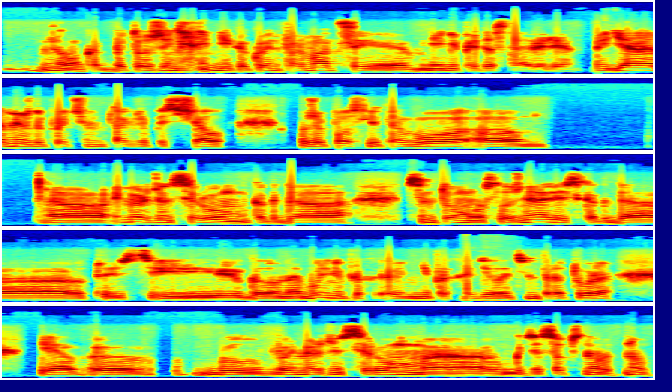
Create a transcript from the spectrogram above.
ну, как бы тоже никакой информации мне не предоставили. Я, между прочим, также посещал уже после того emergency room, когда симптомы усложнялись, когда то есть и головная боль не проходила, температура я э, был в emergency room, э, где, собственно, ну,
